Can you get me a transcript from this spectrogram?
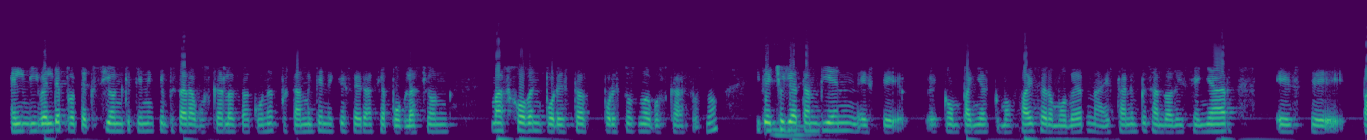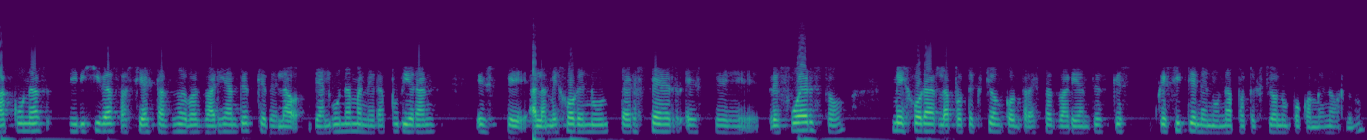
el nivel de protección que tienen que empezar a buscar las vacunas, pues también tiene que ser hacia población más joven por estas por estos nuevos casos, ¿no? Y de hecho ya también este eh, compañías como Pfizer o Moderna están empezando a diseñar este vacunas dirigidas hacia estas nuevas variantes que de la de alguna manera pudieran este a lo mejor en un tercer este refuerzo mejorar la protección contra estas variantes que que sí tienen una protección un poco menor, ¿no?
